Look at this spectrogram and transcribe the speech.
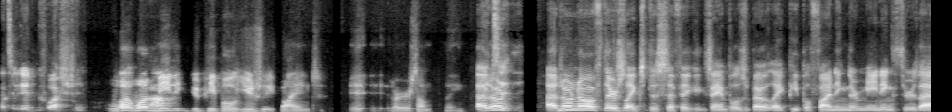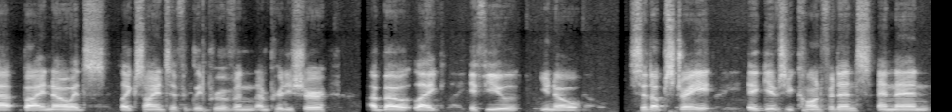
That's a good question. what what Ah. meaning do people usually find i or something? I don't I don't know if there's like specific examples about like people finding their meaning through that, but I know it's like scientifically proven, I'm pretty sure, about like if you, you know, sit up straight, it gives you confidence and then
